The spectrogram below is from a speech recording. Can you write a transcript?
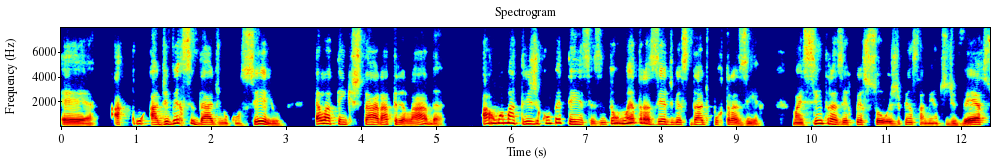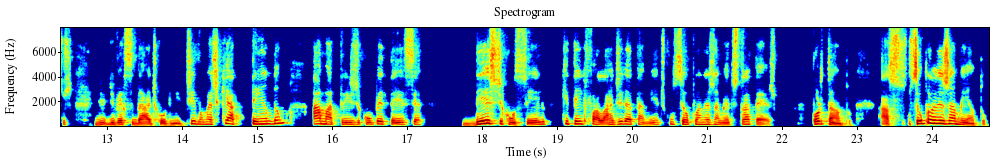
é, a, a diversidade no conselho ela tem que estar atrelada a uma matriz de competências. Então, não é trazer a diversidade por trazer, mas sim trazer pessoas de pensamentos diversos, de diversidade cognitiva, mas que atendam à matriz de competência deste conselho, que tem que falar diretamente com o seu planejamento estratégico. Portanto, a, o seu planejamento,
